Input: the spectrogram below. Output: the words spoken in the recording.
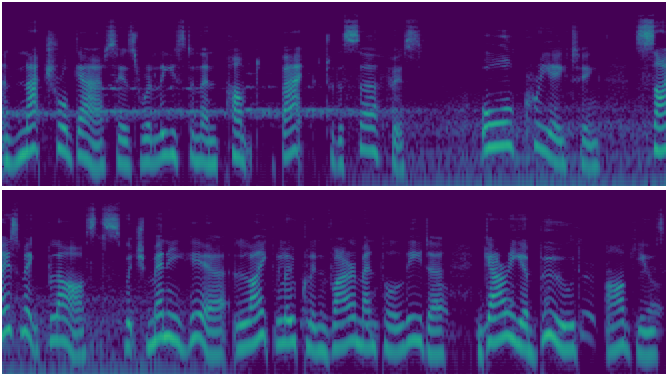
and natural gas is released and then pumped back to the surface, all creating Seismic blasts, which many here, like local environmental leader Gary Aboud argues,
